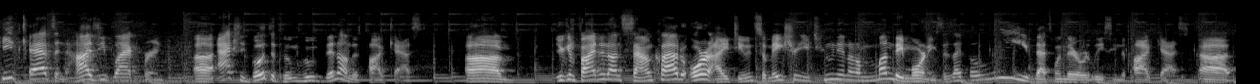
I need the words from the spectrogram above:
Heath Katz and Haji Blackburn. Uh, actually, both of whom who've been on this podcast. Um, You can find it on SoundCloud or iTunes. So make sure you tune in on a Monday mornings, as I believe that's when they're releasing the podcast. Uh,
